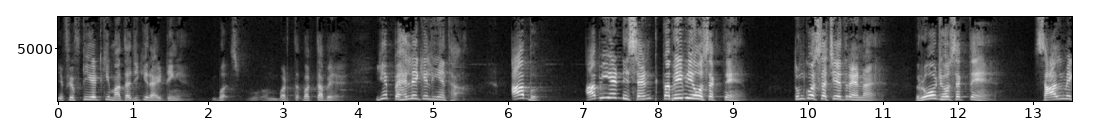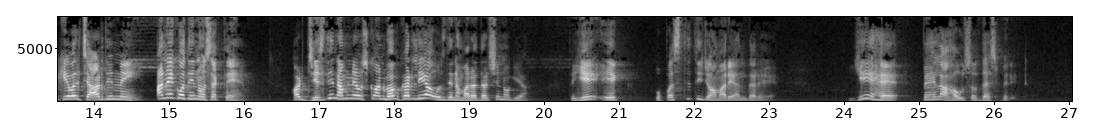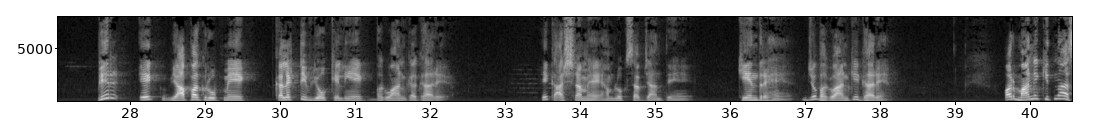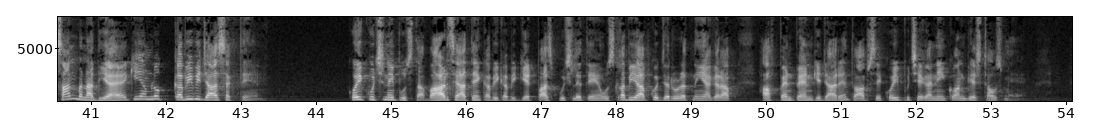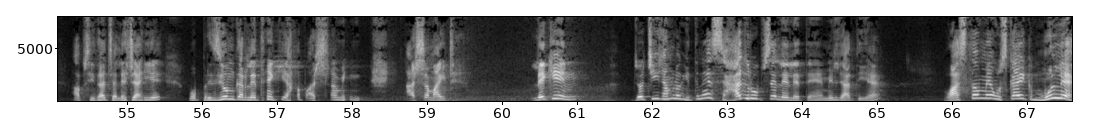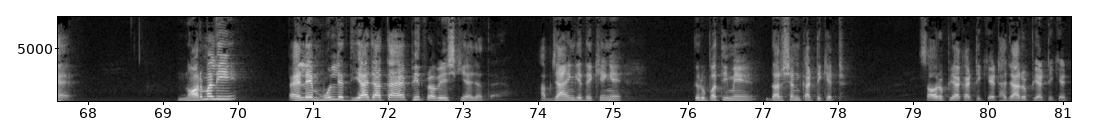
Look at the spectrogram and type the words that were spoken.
ये 58 की माता जी की राइटिंग है वक्तव्य है। ये पहले के लिए था। अब अब ये डिसेंट कभी भी हो सकते हैं। तुमको सचेत रहना है। रोज हो सकते हैं। साल में केवल चार दिन नहीं, अनेकों दिन हो सकते हैं। और जिस दिन हमने उसको अनुभव कर लिया, उस दिन हमारा दर्शन हो गया। तो ये एक उपस्थिति जो हमारे अंदर है, ये है पहला हाउस ऑफ़ द स्पिरिट फिर एक व्यापक रूप में एक कलेक्टिव योग के लिए एक भगवान का घर है। एक आश्रम है, हम लोग सब जानते हैं, केंद्र हैं, जो भगवान के घर हैं। और माँ ने कितना आसान बना दिया है कि हम लोग कभी भी जा सकते हैं। कोई कुछ नहीं पूछता, बाहर से आते हैं कभी कभी गेट पास पूछ लेते हैं, उसका भी आपको ज़रूरत नहीं है, अगर आप हाफ़ पैंट पहन के जा रहे हैं तो आपसे कोई पूछेगा नहीं कौन गेस्ट हाउस में है। आप सीधा चले जाइए, वो प्रिज्यूम कर लेते हैं कि आप आश्रम आश्रमाइट हैं। लेकिन जो चीज़ हम लोग इतने सहज रूप से ले लेते हैं, मिल जाती है, वास्तव में उसका एक मूल्य है। नॉर्मली पहले मूल्य दिया जाता है, फिर प्रवेश किया जाता है। आप जाएँगे, देखेंगे, तिरुपति में दर्शन का टिकट, सौ रुपया का टिकट, हज़ार रुपया टिकट।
